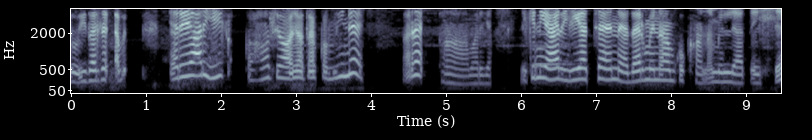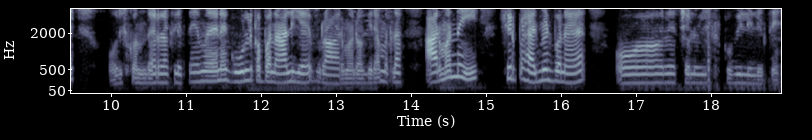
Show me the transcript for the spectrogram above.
तो इधर से, अब, अरे यार ये कहाँ से आ जाता है? कमीने अरे हाँ मर गया। लेकिन यार ये अच्छा है, नैदर में ना हमको खाना मिल जाता है इससे, और इसको अंदर रख लेते हैं। मैंने गोल्ड का बना लिया है, पूरा आर्मर वगैरह मतलब आर्मर नहीं, सिर्फ़ हेलमेट बनाया है, और चलो इसको भी ले लेते हैं।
